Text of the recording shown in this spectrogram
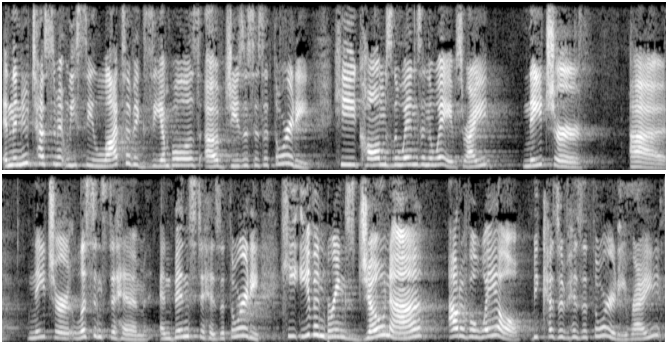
In the New Testament, we see lots of examples of Jesus' authority. He calms the winds and the waves, right? Nature, uh, nature listens to him and bends to his authority. He even brings Jonah out of a whale because of his authority, right?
